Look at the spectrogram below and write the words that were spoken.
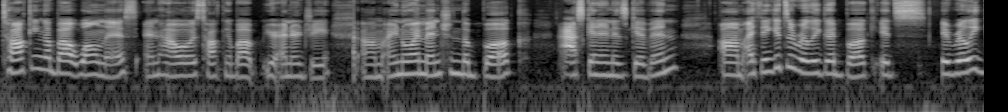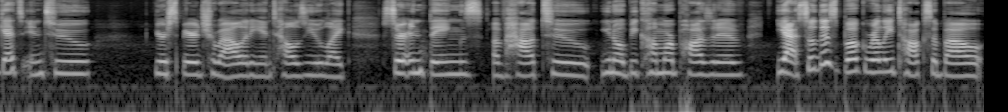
Talking about wellness and how i was talking about your energy um, i know i mentioned the book ask and it is given. Um, i think it's a really good book. It's it really gets into your spirituality and tells you like certain things of how to, you know, become more positive. Yeah, so this book really talks about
